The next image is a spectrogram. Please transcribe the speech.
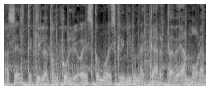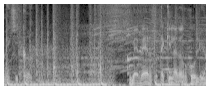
Hacer tequila, don Julio, es como escribir una carta de amor a México. Beber tequila, don Julio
